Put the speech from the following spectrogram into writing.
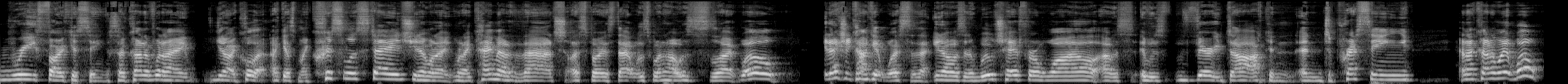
refocusing. So kind of when I, you know, I call that, I guess, my chrysalis stage. You know, when I when I came out of that, I suppose that was when I was like, well, it actually can't get worse than that. You know, I was in a wheelchair for a while. I was, it was very dark and and depressing, and I kind of went, well,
